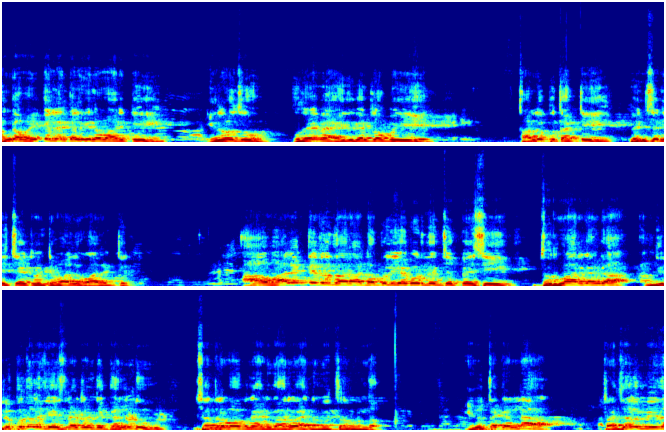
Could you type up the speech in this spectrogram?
అంగవైకల్యం కలిగిన వారికి ఈరోజు ఉదయమే ఐదు గంటలకు పోయి తలుపు తట్టి పెన్షన్ ఇచ్చేటువంటి వాళ్ళు వాలంటీర్లు. ఆ వాలంటీర్ల ద్వారా డబ్బులు ఇవ్వకూడదని చెప్పేసి దుర్మార్గంగా నిలుపుదల చేసినటువంటి గనుడు చంద్రబాబు నాయుడు గారు ఆయన మిత్రులు ఉందాం ఇంతకన్నా ప్రజల మీద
